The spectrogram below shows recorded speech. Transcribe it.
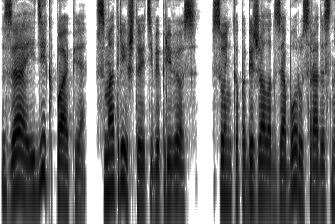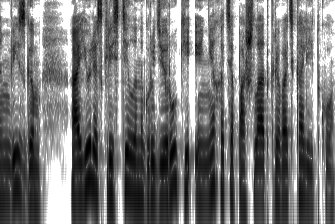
«За, иди к папе, смотри, что я тебе привез». Сонька побежала к забору с радостным визгом, а Юля скрестила на груди руки и нехотя пошла открывать калитку.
